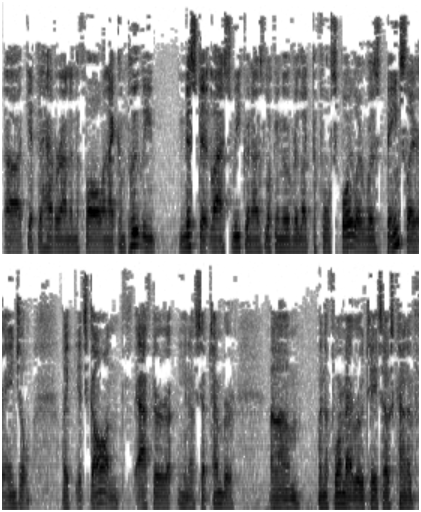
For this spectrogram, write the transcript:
uh, get to have around in the fall, and I completely missed it last week when I was looking over like the full spoiler was Baneslayer Angel. Like it's gone after you know September um, when the format rotates. I was kind of,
